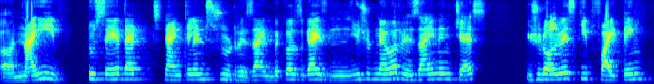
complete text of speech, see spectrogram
uh, naive to say that Shankland should resign. Because guys you should never resign in chess. You should always keep fighting.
